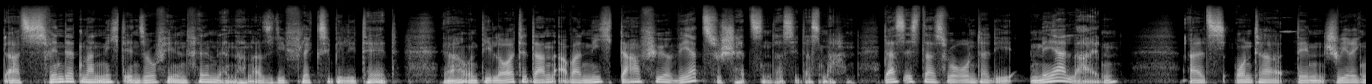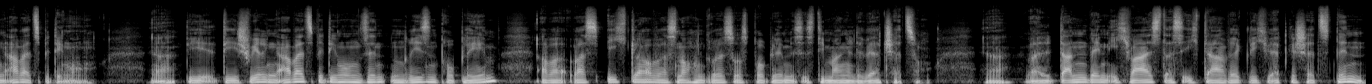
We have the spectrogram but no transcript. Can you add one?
Das findet man nicht in so vielen Filmländern, also die Flexibilität. Ja, und die Leute dann aber nicht dafür wertzuschätzen, dass sie das machen. Das ist das, worunter die mehr leiden als unter den schwierigen Arbeitsbedingungen. Ja, die, die schwierigen Arbeitsbedingungen sind ein Riesenproblem, aber was ich glaube, was noch ein größeres Problem ist, ist die mangelnde Wertschätzung. Ja, weil dann, wenn ich weiß, dass ich da wirklich wertgeschätzt bin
